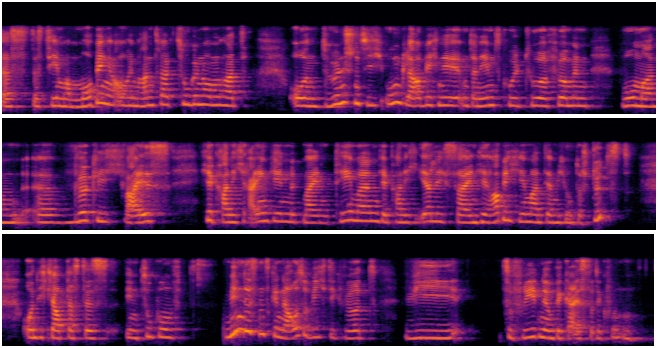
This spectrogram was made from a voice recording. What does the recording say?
dass das Thema Mobbing auch im Handwerk zugenommen hat und wünschen sich unglaublich eine Unternehmenskultur, Firmen, wo man äh, wirklich weiß, hier kann ich reingehen mit meinen Themen, hier kann ich ehrlich sein, hier habe ich jemand, der mich unterstützt. Und ich glaube, dass das in Zukunft mindestens genauso wichtig wird wie zufriedene und begeisterte Kunden.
